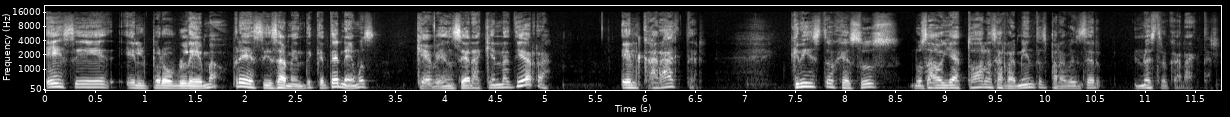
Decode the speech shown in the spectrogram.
ese es el problema precisamente que tenemos que vencer aquí en la tierra. El carácter. Cristo Jesús nos ha dado ya todas las herramientas para vencer nuestro carácter.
